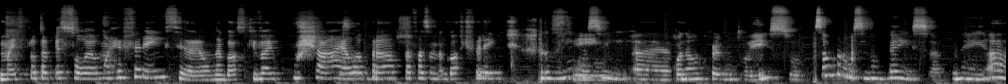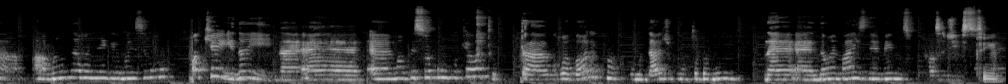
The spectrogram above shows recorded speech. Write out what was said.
Mas pra outra pessoa é uma referência, é um negócio que vai puxar ela pra, pra fazer um negócio diferente. Pra mim, assim, é, quando ela me perguntou isso, sabe quando você não pensa? Nem, ah, a Amanda é negra, mas eu, ok, e daí, né? É, é uma pessoa como qualquer outro, tá? colabora com a comunidade, com todo mundo, né? É, não é mais nem menos por causa disso. Sim. Né?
